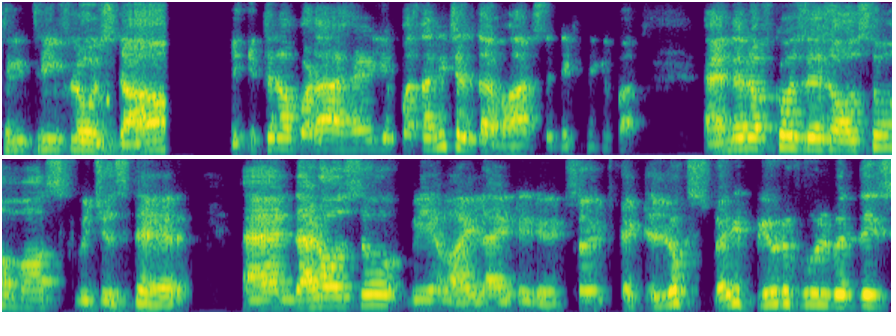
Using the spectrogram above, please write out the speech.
थ्री थ्री फ्लोर्स डाउन इतना बड़ा है ये पता नहीं चलता बाहर से देखने के बाद and then of course there's also a mosque which is there and that also we have highlighted it so it, it, looks very beautiful with this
